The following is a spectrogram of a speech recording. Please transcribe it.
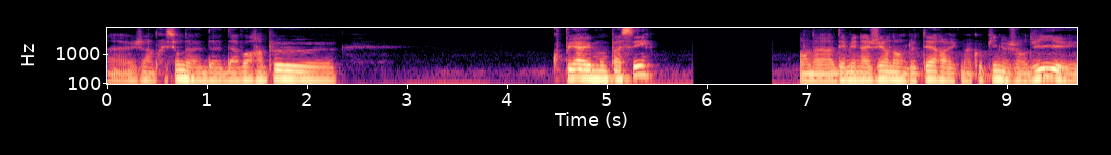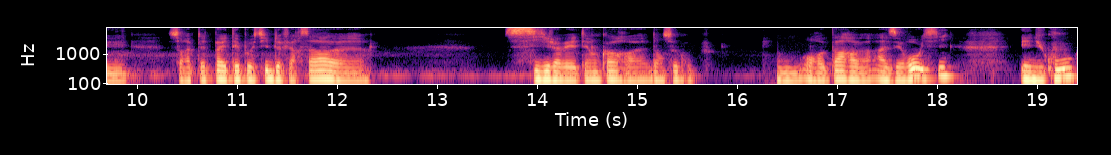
euh, j'ai l'impression d'avoir un peu euh, coupé avec mon passé. On a déménagé en Angleterre avec ma copine aujourd'hui et ça aurait peut-être pas été possible de faire ça si j'avais été encore dans ce groupe. On repart à zéro ici et du coup,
